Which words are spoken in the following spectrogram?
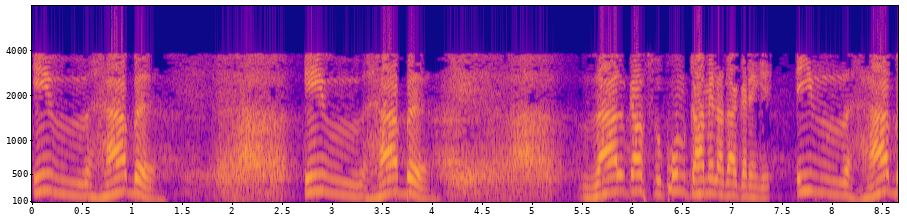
از ہب از ہب زال کا سکون کامل ادا کریں گے۔ از ہب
